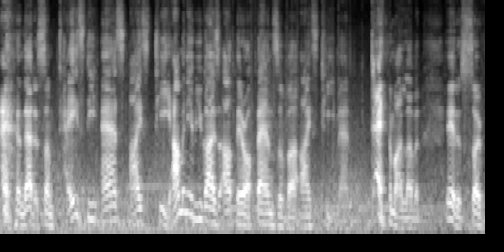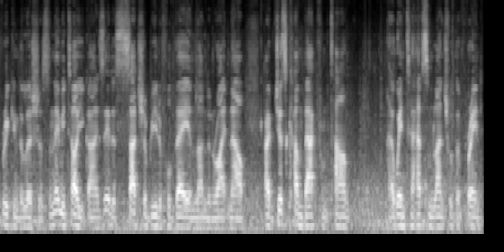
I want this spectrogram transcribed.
Man, that is some tasty ass iced tea. How many of you guys out there are fans of uh, iced tea, man? Damn, I love it. It is so freaking delicious. And let me tell you guys, it is such a beautiful day in London right now. I've just come back from town. I went to have some lunch with a friend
